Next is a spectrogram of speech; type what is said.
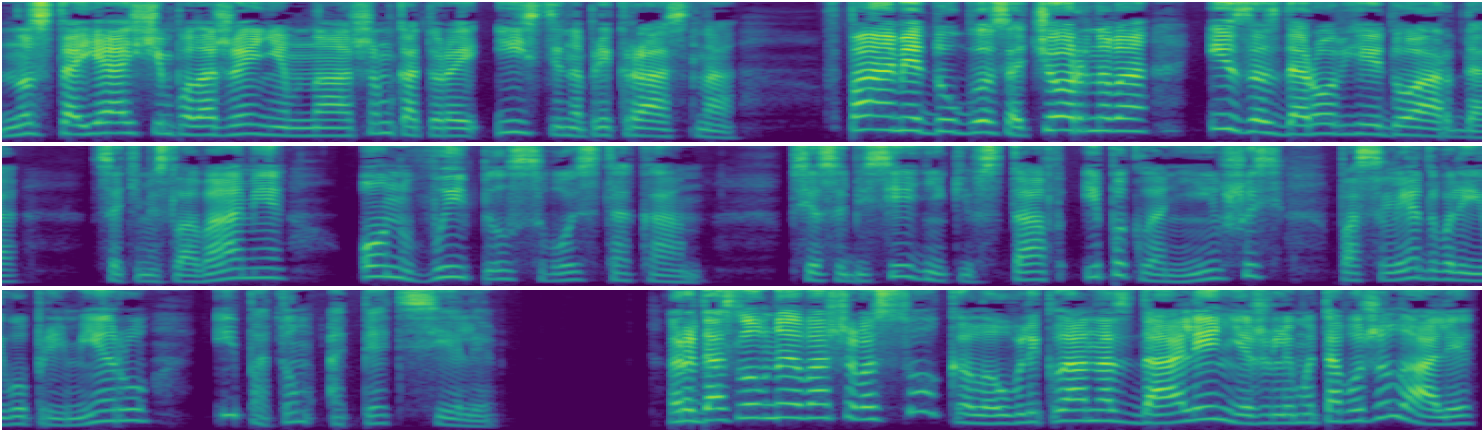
настоящим положением нашим, которое истинно прекрасно. В память Дугласа Черного и за здоровье Эдуарда. С этими словами он выпил свой стакан. Все собеседники, встав и поклонившись, последовали его примеру и потом опять сели. «Родословная вашего сокола увлекла нас далее, нежели мы того желали»,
